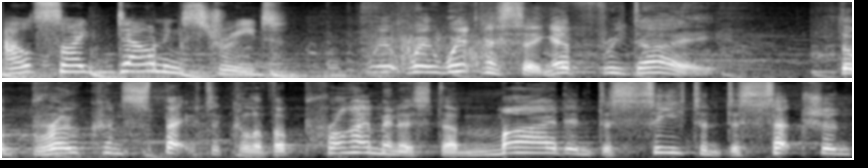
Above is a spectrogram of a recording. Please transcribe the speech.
outside Downing Street. We're, we're witnessing every day the broken spectacle of a Prime Minister mired in deceit and deception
